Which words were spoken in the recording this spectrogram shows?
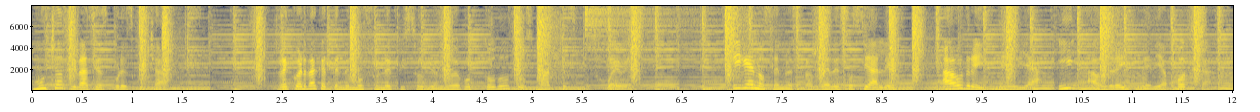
Muchas gracias por escucharnos. Recuerda que tenemos un episodio nuevo todos los martes y los jueves. Síguenos en nuestras redes sociales, Audrey Media y Audrey Media Podcast.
